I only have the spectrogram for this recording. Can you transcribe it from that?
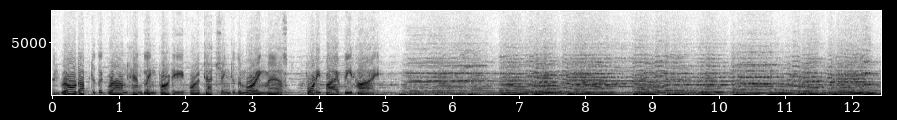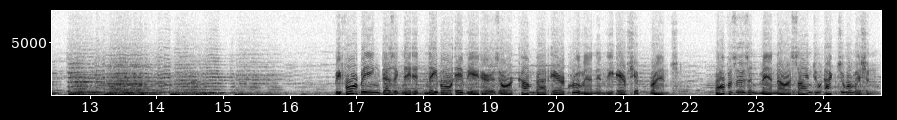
and rolled up to the ground handling party for attaching to the mooring mast 45 feet high. Before being designated naval aviators or combat air crewmen in the airship branch, officers and men are assigned to actual missions.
